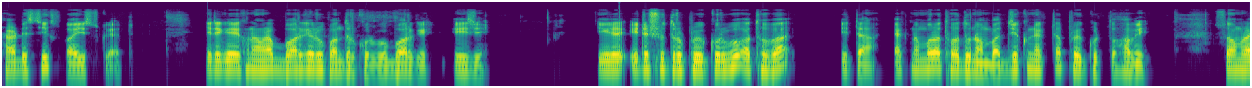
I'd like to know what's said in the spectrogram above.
thirty six y square এটাকে এখন আমরা বর্গে রূপান্তর করব, বর্গে। এই যে এটা সূত্র প্রয়োগ করব অথবা এটা এক নম্বর অথবা দু নম্বর যে কোনো একটা প্রয়োগ করতে হবে। সো আমরা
